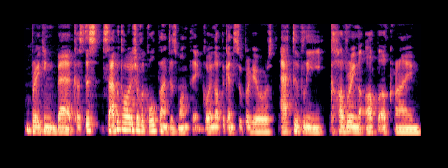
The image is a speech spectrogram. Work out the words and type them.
Breaking Bad because this sabotage of a coal plant is one thing. Going up against superheroes, actively covering up a crime,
